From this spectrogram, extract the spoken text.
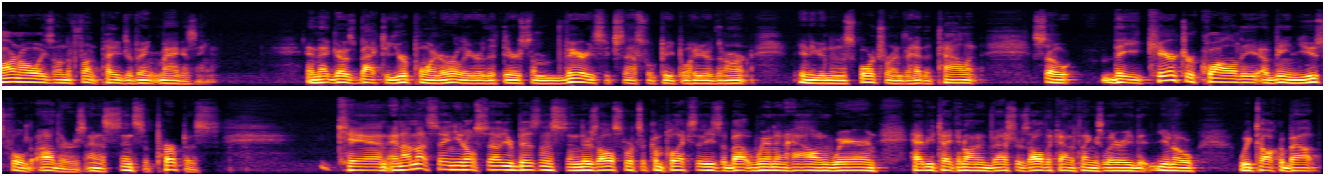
aren't always on the front page of Inc. magazine. And that goes back to your point earlier that there's some very successful people here that aren't even in the sports runs that have the talent. So the character quality of being useful to others and a sense of purpose can and I'm not saying you don't sell your business and there's all sorts of complexities about when and how and where and have you taken on investors, all the kind of things, Larry, that you know we talk about.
